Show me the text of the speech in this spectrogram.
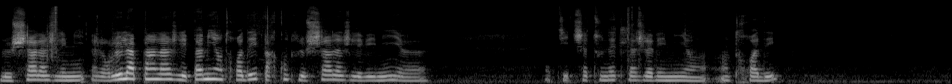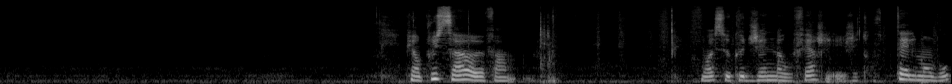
Le chat, là, je l'ai mis... Alors, le lapin, là, je l'ai pas mis en 3D. Par contre, le chat, là, je l'avais mis... Euh, la petite chatounette, là, je l'avais mis en, 3D. Puis en plus, ça, euh, enfin... moi, ce que Jen m'a offert, je les trouve tellement beau.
